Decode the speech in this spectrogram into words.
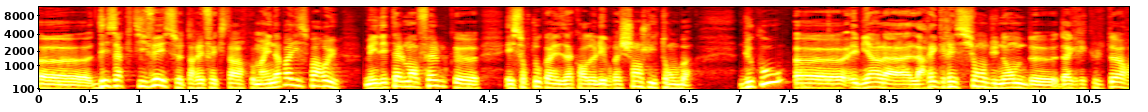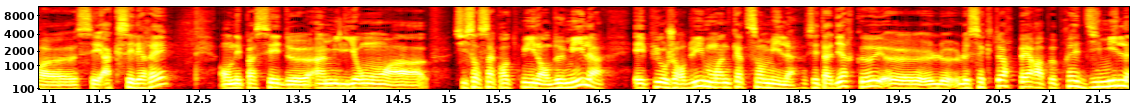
euh, désactivé ce tarif extérieur commun. Il n'a pas disparu, mais il est tellement faible que, et surtout quand les accords de libre-échange, ils tombent. Du coup, euh, eh bien, la, la, régression du nombre d'agriculteurs euh, s'est accélérée. On est passé de 1 million à 650 000 en 2000 et puis aujourd'hui moins de 400 000. C'est-à-dire que euh, le, le, secteur perd à peu près 10 000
